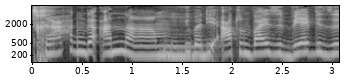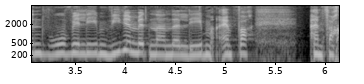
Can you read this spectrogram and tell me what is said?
tragende Annahmen mhm. über die Art und Weise, wer wir sind, wo wir leben, wie wir miteinander leben, einfach einfach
